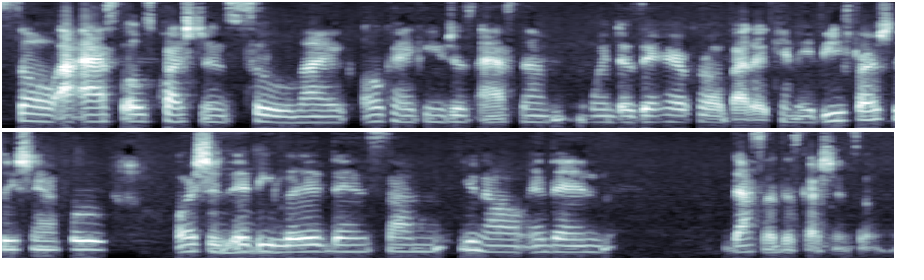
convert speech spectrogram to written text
so I ask those questions too. Like, okay, can you just ask them when does their hair curl better? Can it be freshly shampooed or should it be mm-hmm. lived in some, you know, and then that's a discussion too.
